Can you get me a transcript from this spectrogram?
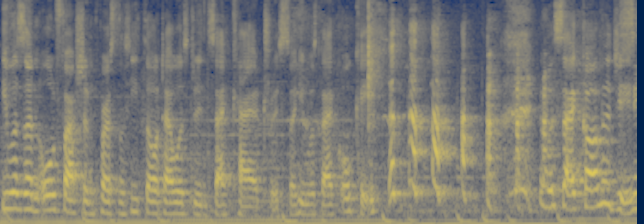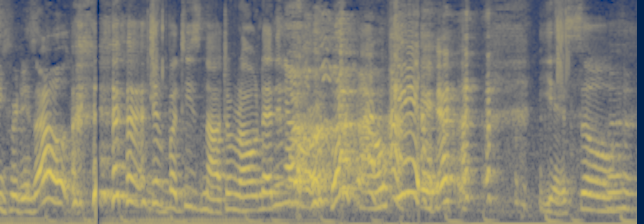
He was an old-fashioned person. He thought I was doing psychiatry, so he was like, "Okay." it was psychology. Secret is out. but he's not around anymore. okay. yes so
